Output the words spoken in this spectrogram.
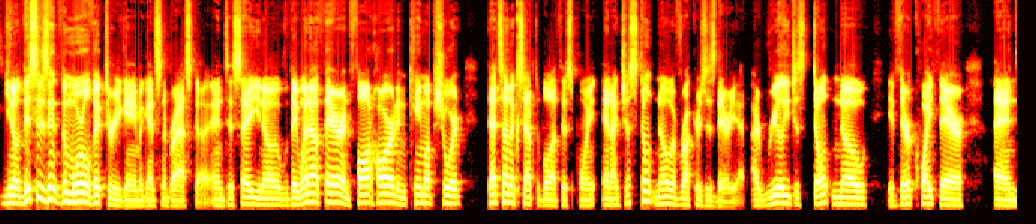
you know, this isn't the moral victory game against Nebraska, and to say, you know, they went out there and fought hard and came up short. That's unacceptable at this point. and I just don't know if Rutgers is there yet. I really just don't know if they're quite there. And,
